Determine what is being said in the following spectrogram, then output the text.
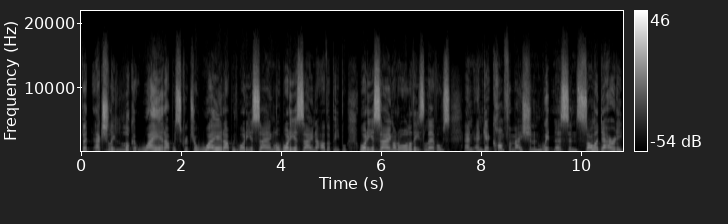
but actually look at, weigh it up with Scripture, weigh it up with what are you saying, Lord? What are you saying to other people? What are you saying on all of these levels? And, and get confirmation and witness and solidarity.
